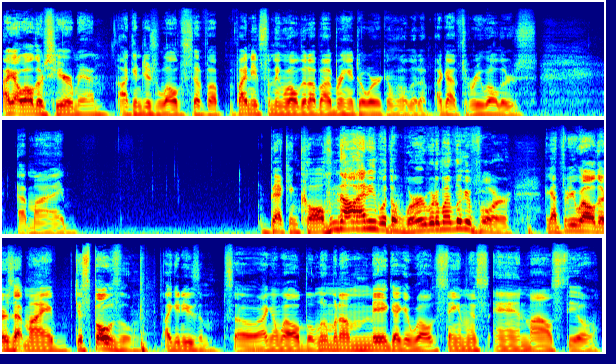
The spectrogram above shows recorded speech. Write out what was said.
I got welders here, man. I can just weld stuff up. If I need something welded up, I bring it to work and weld it up. I got three welders at my beck and call. No, I need what the word. What am I looking for? I got three welders at my disposal. I can use them. So I can weld aluminum, MIG, I can weld stainless, and mild steel.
